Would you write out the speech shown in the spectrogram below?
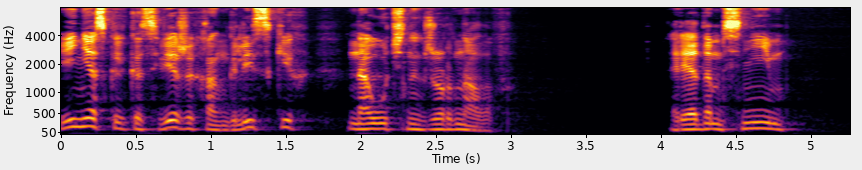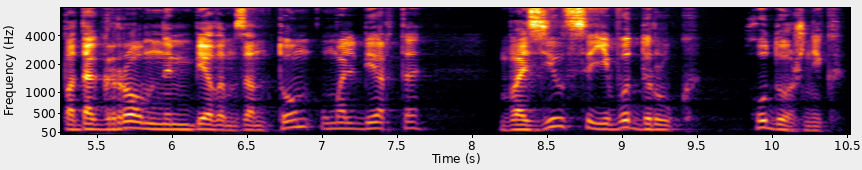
и несколько свежих английских научных журналов. Рядом с ним, под огромным белым зонтом у Мольберта, возился его друг, художник,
